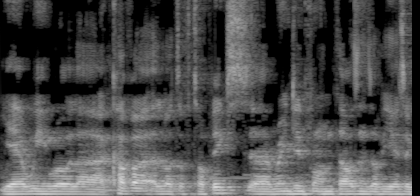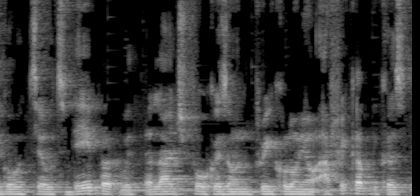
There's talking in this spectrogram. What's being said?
Yeah, we will uh, cover a lot of topics uh, ranging from thousands of years ago till today, but with a large focus on pre colonial Africa because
